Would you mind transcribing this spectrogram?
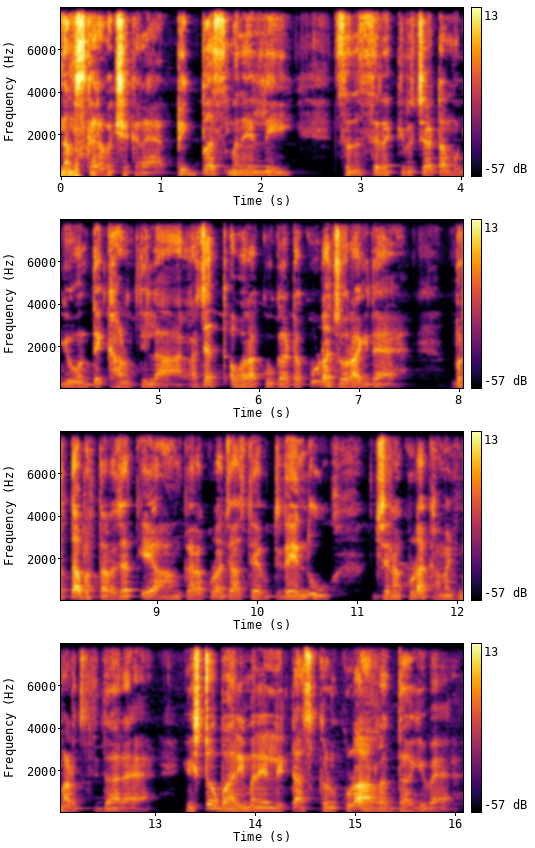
ನಮಸ್ಕಾರ ವೀಕ್ಷಕರೇ. ಬಿಗ್ ಬಾಸ್ ಮನೆಯಲ್ಲಿ ಸದಸ್ಯರ ಕಿರುಚಾಟ ಮುಗಿಯುವಂತೆ ಕಾಣುತ್ತಿಲ್ಲ. ರಜತ್ ಅವರ ಕೂಗಾಟ ಕೂಡ ಜೋರಾಗಿದೆ. ಬರ್ತಾ ಬರ್ತಾ ರಜತ್ಗೆ ಅಹಂಕಾರ ಕೂಡ ಜಾಸ್ತಿ ಆಗುತ್ತಿದೆ ಎಂದು ಜನ ಕೂಡ ಕಾಮೆಂಟ್ ಮಾಡುತ್ತಿದ್ದಾರೆ. ಎಷ್ಟೋ ಬಾರಿ ಮನೆಯಲ್ಲಿ ಟಾಸ್ಕ್ಗಳು ಕೂಡ ರದ್ದಾಗಿವೆ.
